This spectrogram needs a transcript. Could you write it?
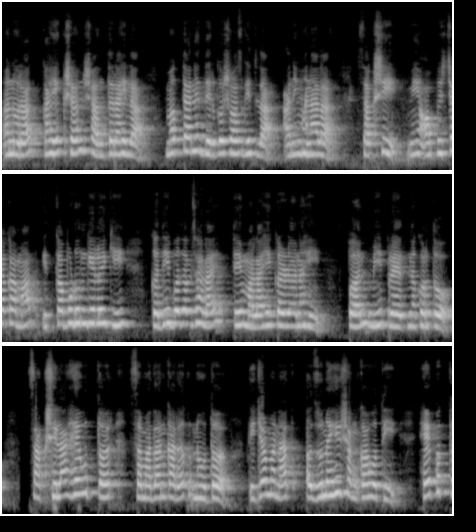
अनुराग काही क्षण शांत राहिला. मग त्याने दीर्घ श्वास घेतला आणि म्हणाला साक्षी मी ऑफिसच्या कामात इतका बुडून गेलोय की कधी बदल झालाय ते मलाही कळलं नाही पण मी प्रयत्न करतो. साक्षीला हे उत्तर समाधानकारक नव्हतं. तिच्या मनात अजूनही शंका होती. हे फक्त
